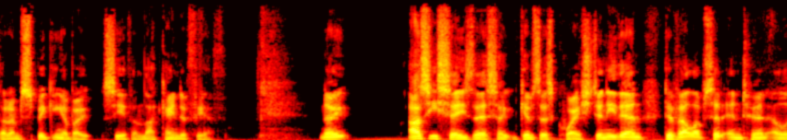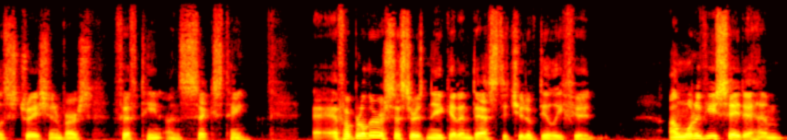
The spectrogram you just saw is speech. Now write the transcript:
that I'm speaking about save him? That kind of faith. Now, as he says this, gives this question, he then develops it into an illustration, verse 15 and 16. If a brother or sister is naked and destitute of daily food, and one of you say to him,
